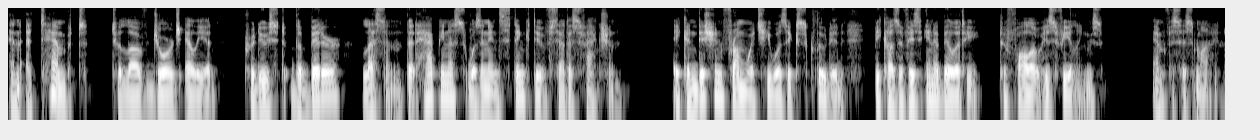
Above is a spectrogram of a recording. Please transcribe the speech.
an attempt to love George Eliot, produced the bitter lesson that happiness was an instinctive satisfaction, a condition from which he was excluded because of his inability to follow his feelings. Emphasis mine.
